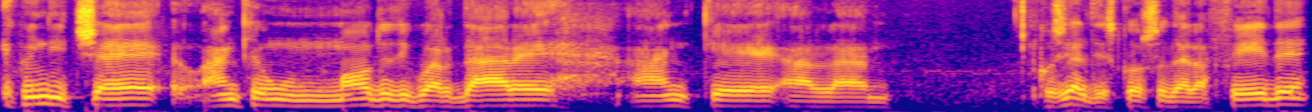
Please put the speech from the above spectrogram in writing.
e quindi c'è anche un modo di guardare anche al, così, al discorso della fede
